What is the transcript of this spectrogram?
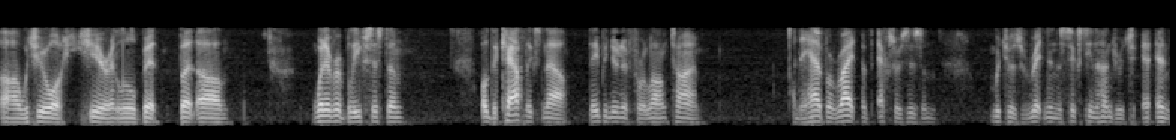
uh, which you will hear in a little bit. But um, whatever belief system, oh, the Catholics now, they've been doing it for a long time. And they have a rite of exorcism, which was written in the 1600s and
